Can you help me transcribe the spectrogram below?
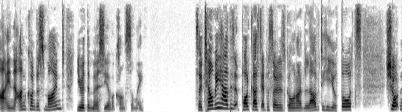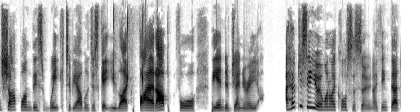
uh, in the unconscious mind, you're at the mercy of it constantly. So tell me how this podcast episode has gone. I'd love to hear your thoughts. Short and sharp one this week to be able to just get you like fired up for the end of January. I hope to see you in one of my courses soon. I think that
